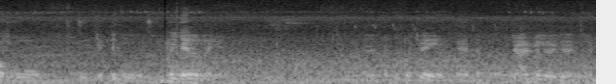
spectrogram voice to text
กองงูถูกเก็บด้วยงูก็ย้ายมาใหม่เออทุกคนช่วยงานนะย้ายมาเลยย้ายมาเลย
